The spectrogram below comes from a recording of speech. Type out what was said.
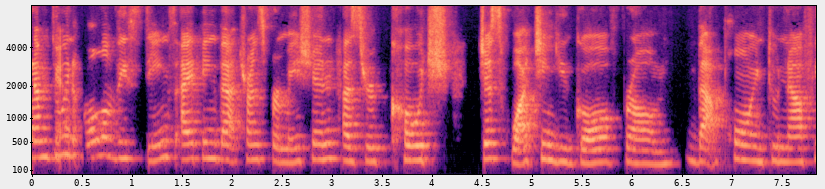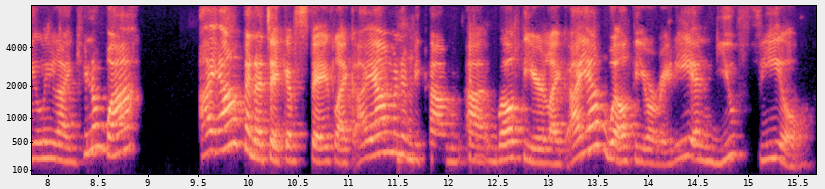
I'm doing yeah. all of these things. I think that transformation as your coach, just watching you go from that point to now feeling like, you know what? I am going to take up space. Like I am going to become uh, wealthier. Like I am wealthy already. And you feel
